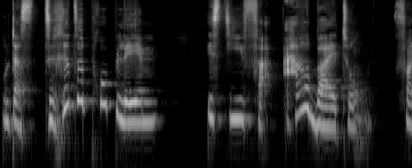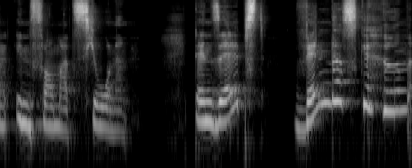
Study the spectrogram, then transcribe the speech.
Und das dritte Problem ist die Verarbeitung von Informationen. Denn selbst wenn das Gehirn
